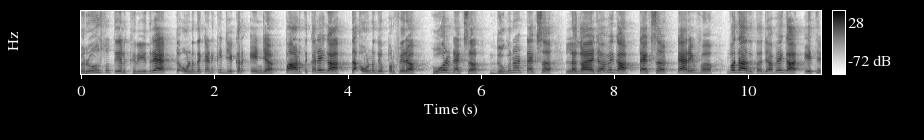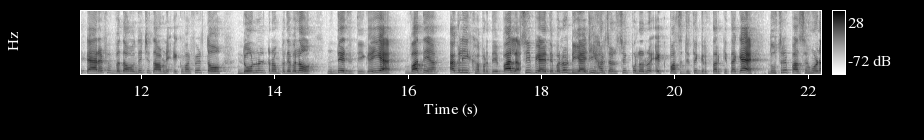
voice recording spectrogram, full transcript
ਰੂਸ ਤੋਂ ਤੇਲ ਖਰੀਦ ਰਿਹਾ ਹੈ, ਤਾਂ ਉਹਨਾਂ ਦਾ ਕਹਿਣਾ ਕਿ ਜੇਕਰ ਇੰਜ ਭਾਰਤ ਕਰੇਗਾ, ਤਾਂ ਉਹਨਾਂ ਦੇ ਉੱਪਰ ਫਿਰ ਹੋਰ ਟੈਕਸ ਦੁੱਗਣਾ ਟੈਕਸ ਲਗਾਇਆ ਜਾਵੇਗਾ। ਟੈਕਸ ਟੈਰਿਫ ਵਧਾ ਦਿੱਤਾ ਜਾਵੇਗਾ। ਇੱਥੇ ਟੈਰਿਫ ਵਧਾਉਣ ਦੀ ਚੇਤਾਵਨੀ ਇੱਕ ਵਾਰ ਫਿਰ ਤੋਂ ਡੋਨਲਡ ਟਰੰਪ ਦੇ ਵੱਲੋਂ ਦੇ ਦਿੱਤੀ ਗਈ ਹੈ। ਵਾਧਿਆਂ, ਅਗਲੀ ਖਬਰ ਦੇ ਵੱਲ। ਸੀਬੀਆਈ ਦੇ ਵੱਲੋਂ ਡੀਆਈਜੀ ਹਰਚਰਨ ਸਿੰਘ ਭੁੱਲਰ ਨੂੰ ਇੱਕ ਪਾਸੇ ਜਿੱਥੇ ਗ੍ਰਿਫਤਾਰ ਕੀਤਾ ਗਿਆ ਦੂਸਰੇ ਪਾਸੇ ਹੁਣ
